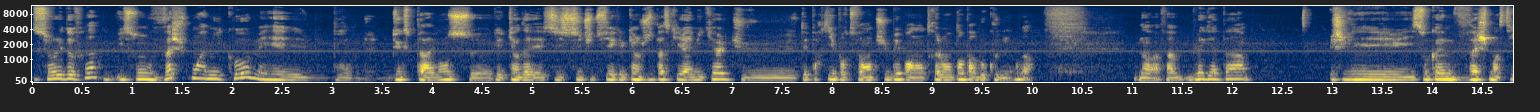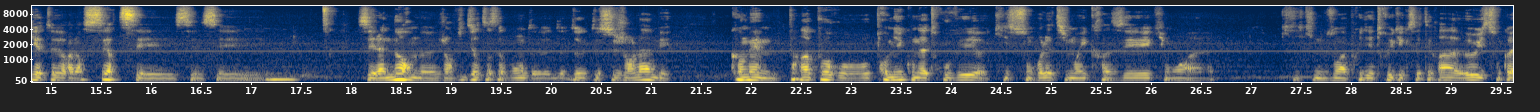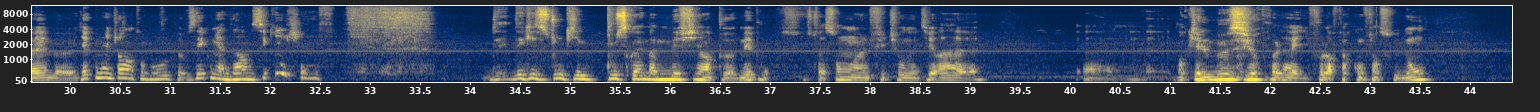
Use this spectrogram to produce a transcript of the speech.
sur les deux frères, ils sont vachement amicaux, mais bon, d'expérience, euh, quelqu'un si, si tu te fies à quelqu'un juste parce qu'il est amical, tu t'es parti pour te faire entuber pendant très longtemps par beaucoup de monde. hein. Non, enfin, blague à part, ils sont quand même vachement instigateurs. Alors certes, c'est c'est- la norme, j'ai envie de dire, dans un monde de, ce genre-là, mais quand même, par rapport aux, premiers qu'on a trouvés, euh, qui sont relativement écrasés, qui ont... Euh, qui, nous ont appris des trucs, etc. Eux, ils sont quand même... Il euh, y a combien de gens dans ton groupe? Vous savez combien d'armes? C'est qui le chef? Des, des, questions qui me poussent quand même à me méfier un peu. Mais bon, de toute façon, hein, le futur nous dira euh, euh, dans quelle mesure voilà, il faut leur faire confiance ou non.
